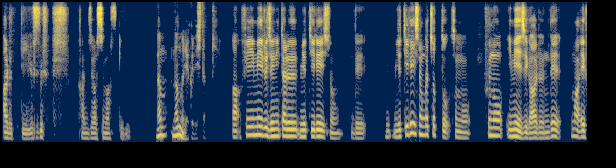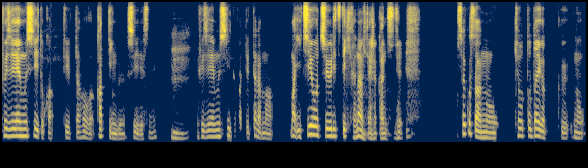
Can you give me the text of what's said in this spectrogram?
あるっていう 感じはしますけど。なん、何の略でしたっけ？あ、 female genital mutilation で、 mutilation がちょっとその負のイメージがあるんで、まあ FGMC とかって言った方が cutting の C ですね。うん。FGMC とかって言ったらまあ、まあ一応中立的かなみたいな感じで。それこそあの、京都大学の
